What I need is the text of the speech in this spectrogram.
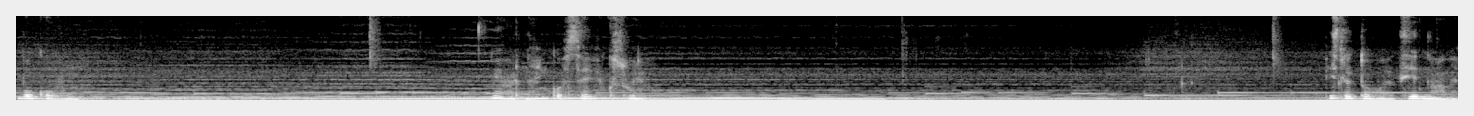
бокову. І гарненько все фіксуємо. Після того, як з'єднали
